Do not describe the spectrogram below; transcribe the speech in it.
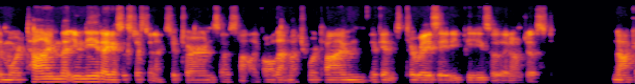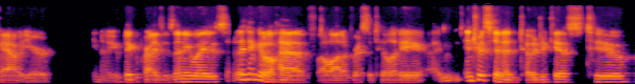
the more time that you need. I guess it's just an extra turn, so it's not like all that much more time against to raise ADP, so they don't just knock out your you know your big prizes anyways. But I think it'll have a lot of versatility. I'm interested in Togekiss too.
